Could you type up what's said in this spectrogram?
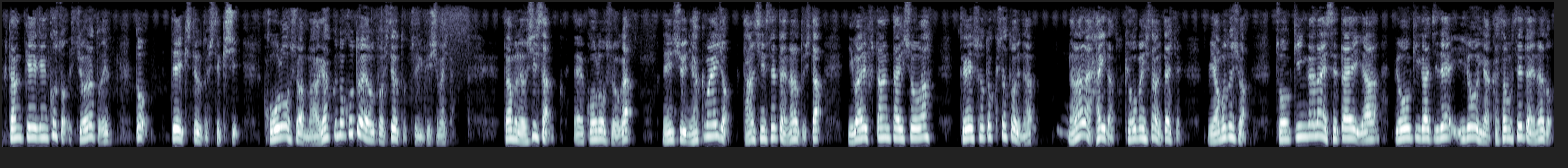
負担軽減こそ必要だとと提起していると指摘し、厚労省は真逆のことをやろうとしていると追及しました。田村義久、厚労省が年収200万円以上、単身世帯などとした2割負担対象は低所得者等にならない範囲だと強弁したのに対して、宮本氏は、貯金がない世帯や病気がちで医療費がかさむ世帯など、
